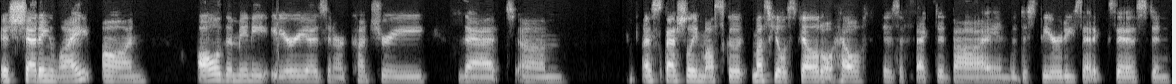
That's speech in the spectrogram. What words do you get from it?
is shedding light on all of the many areas in our country that, um, especially muscul- musculoskeletal health, is affected by, and the disparities that exist, and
